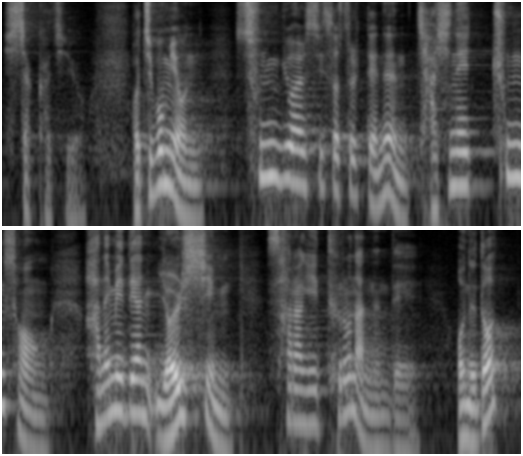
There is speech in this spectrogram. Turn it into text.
시작하지요. 어찌 보면 순교할 수 있었을 때는 자신의 충성, 하나님에 대한 열심, 사랑이 드러났는데 어느덧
